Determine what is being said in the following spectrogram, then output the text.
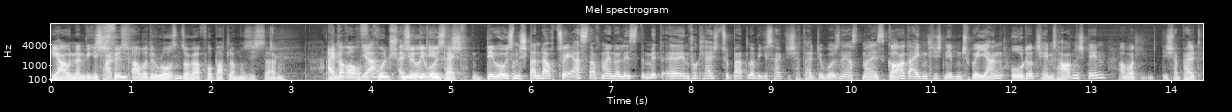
Ja, und dann, wie Ich gesagt. finde aber The Rosen sogar vor Butler, muss ich sagen. Einfach auch ja, aufgrund Spiel also und DeRozan, Impact. DeRozan stand auch zuerst auf meiner Liste mit äh, im Vergleich zu Butler. Wie gesagt, ich hatte halt DeRozan erstmal als Guard eigentlich neben Trey Young oder James Harden stehen. Aber ich habe halt,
